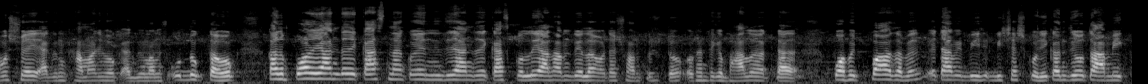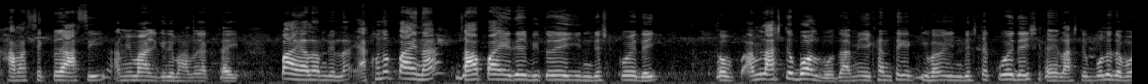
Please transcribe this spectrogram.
অবশ্যই একজন খামারি হোক, একজন মানুষ উদ্যোক্তা হোক। কারণ পরের আন্ডারে কাজ না করে নিজের আন্ডারে কাজ করলে আলহামদুলিল্লাহ ওটা সন্তুষ্ট। ওখান থেকে ভালো একটা প্রফিট পাওয়া যাবে, এটা আমি বিশ্বাস করি। কারণ যেহেতু আমি খামার সেক্টরে আছি, আমি মাস গেলে ভালো একটাই পাই, আলহামদুলিল্লাহ। এখনও পাই না, যা পাই এদের ভিতরে ইনভেস্ট করে দেই। তো আমি লাস্টে বলব যে আমি এখান থেকে কীভাবে ইনভেস্টটা করে দেই সেটা আমি লাস্টে বলে দেবো।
